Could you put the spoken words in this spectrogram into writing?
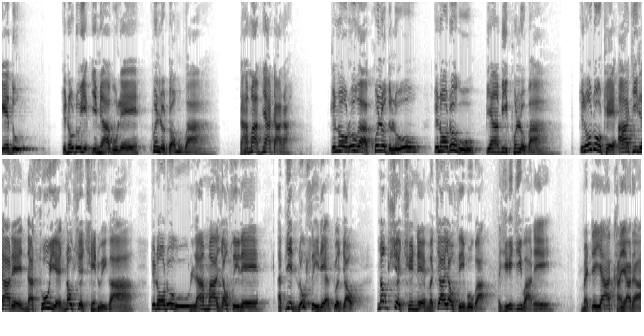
ကယ်သို့ကျွန်ုပ်တို့ရဲ့အပြစ်များကိုလည်းခွင့်လွတ်တော်မူပါဒါမှမျှတတာကျွန်တော်တို့ကခွင့်လွတ်တယ်လို့ကျွန်တော်တို့ကိုပြန်ပြီးခွင့်လွတ်ပါကျွန်တော်တို့ထဲအားကြီးလာတဲ့နတ်ဆိုးရဲ့နှောက်ယှက်ခြင်းတွေကကျွန်တော်တို့ကိုလမ်းမရောက်စေတယ်အပြစ်လုတ်စေတဲ့အတွက်ကြောင့်နှောက်ယှက်ခြင်းနဲ့မကြရောက်စေဖို့ကအရေးကြီးပါတယ် မတရားခံရတာ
